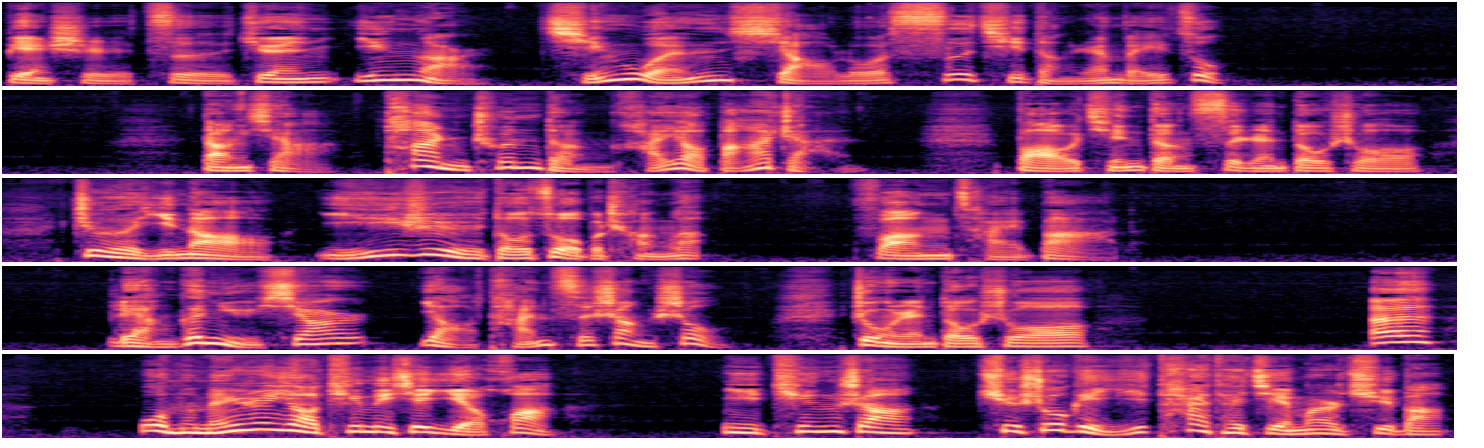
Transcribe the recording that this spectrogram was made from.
便是紫娟、莺儿、晴雯、小罗、思琪等人围坐。当下探春等还要把盏，宝琴等四人都说这一闹一日都做不成了，方才罢了。两个女仙儿要弹词上寿，众人都说：“哎，我们没人要听那些野话，你听上去说给姨太太解闷儿去吧。”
